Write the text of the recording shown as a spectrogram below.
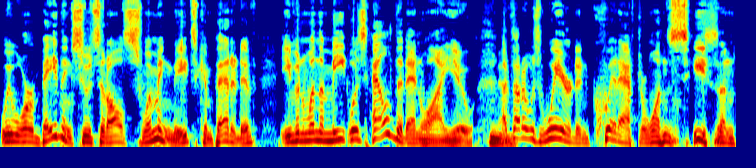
We wore bathing suits at all swimming meets, competitive, even when the meet was held at NYU. I thought it was weird and quit after one season.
